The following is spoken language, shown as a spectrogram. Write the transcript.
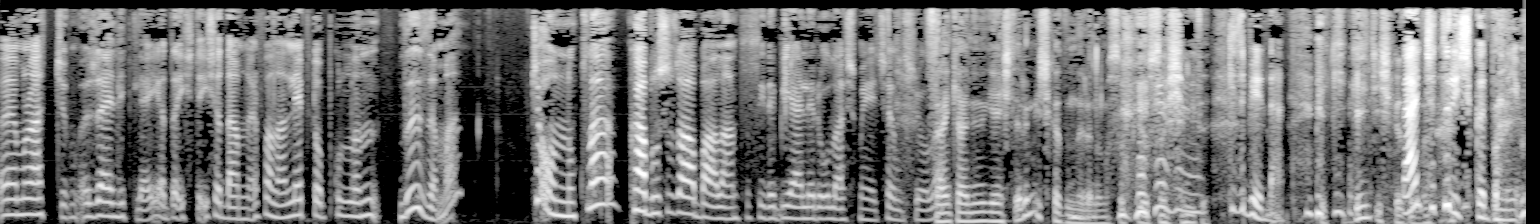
e, Murat'cığım özellikle ya da işte iş adamları falan laptop kullandığı zaman çoğunlukla kablosuz ağ bağlantısıyla bir yerlere ulaşmaya çalışıyorlar. Sen kendini gençlerin mi iş kadınlarına mı sokuyorsun şimdi? İkisi birden. Peki, genç iş kadını. Ben çıtır iş kadınıyım.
